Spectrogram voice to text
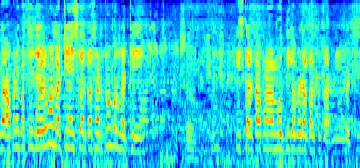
ਵਾ- ਆਪਣੇ ਬੱਚੇ ਜੇਲ੍ਹਾਂ ਬੈਠੇ ਆ ਇਸ ਕਰਕੇ ਸੜਕਾਂ ਪਰ ਬੈਠੇ ਆ। ਅੱਛਾ। ਇਸ ਕਰਕੇ ਆਪਣਾ ਮੋਦੀ ਦਾ ਬੇੜਾ ਕਰਕ ਕਰ ਰਹੇ ਆ बैठे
